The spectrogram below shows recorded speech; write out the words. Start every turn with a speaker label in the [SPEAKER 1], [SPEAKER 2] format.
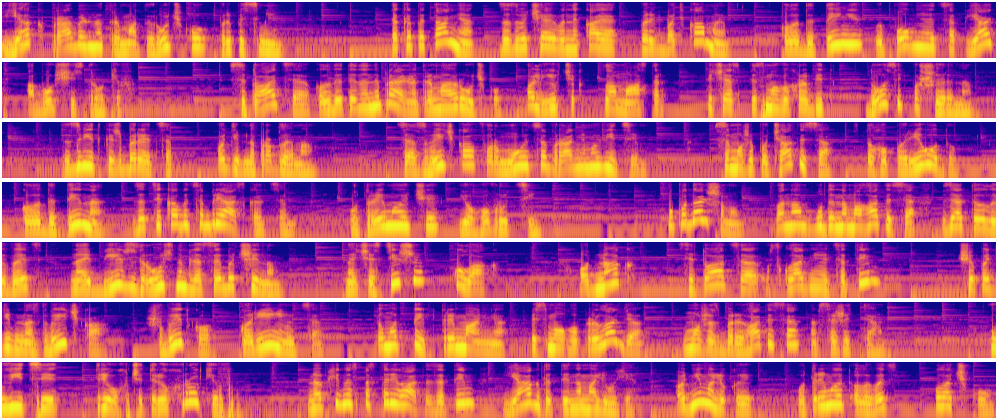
[SPEAKER 1] Як правильно тримати ручку при письмі? Таке питання зазвичай виникає перед батьками, коли дитині виповнюється 5 або 6 років. Ситуація, коли дитина неправильно тримає ручку, олівчик, фломастер під час письмових робіт досить поширена. Звідки ж береться подібна проблема? Ця звичка формується в ранньому віці. Все може початися з того періоду, коли дитина зацікавиться брязкальцем, утримуючи його в руці. У подальшому вона буде намагатися взяти олівець найбільш зручним для себе чином, найчастіше в кулак. Однак ситуація ускладнюється тим, що подібна звичка швидко вкорінюється, тому тип тримання письмового приладдя може зберігатися на все життя. У віці 3-4 років необхідно спостерігати за тим, як дитина малює. Одні малюки отримують олівець кулачку,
